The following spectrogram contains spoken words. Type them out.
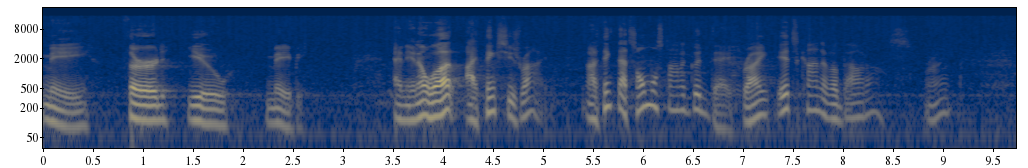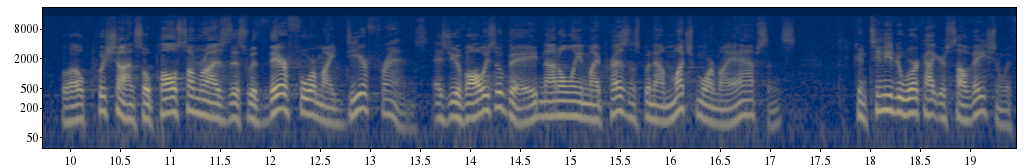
me, third you, maybe. And you know what? I think she's right. I think that's almost on a good day, right? It's kind of about us, right? Well, push on. So Paul summarized this with, Therefore, my dear friends, as you have always obeyed, not only in my presence, but now much more in my absence, continue to work out your salvation with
